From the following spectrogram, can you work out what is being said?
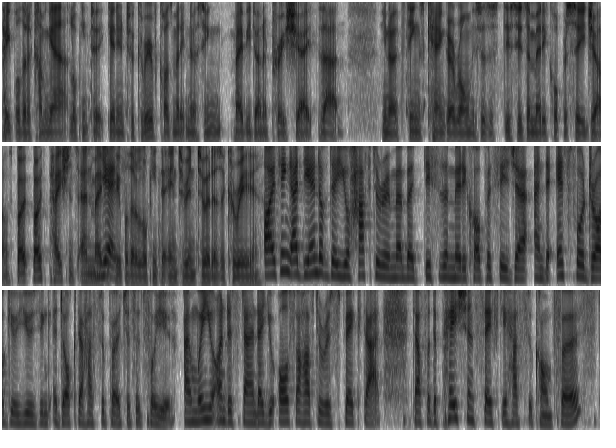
people that are coming out looking to get into a career of cosmetic nursing maybe don't appreciate that you know things can go wrong. This is a, this is a medical procedure. Both both patients and maybe yes. people that are looking to enter into it as a career. I think at the end of the day, you have to remember this is a medical procedure, and the S4 drug you're using, a doctor has to purchase it for you. And when you understand that, you also have to respect that that for the patient's safety has to come first.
